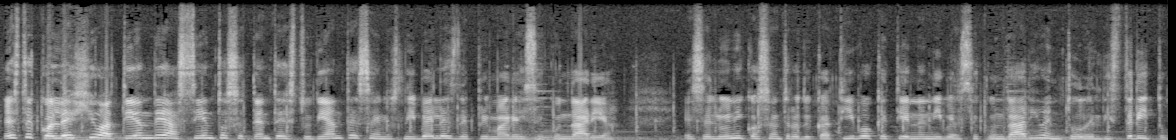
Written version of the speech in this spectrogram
Este colegio atiende a 170 estudiantes en los niveles de primaria y secundaria. Es el único centro educativo que tiene nivel secundario en todo el distrito,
